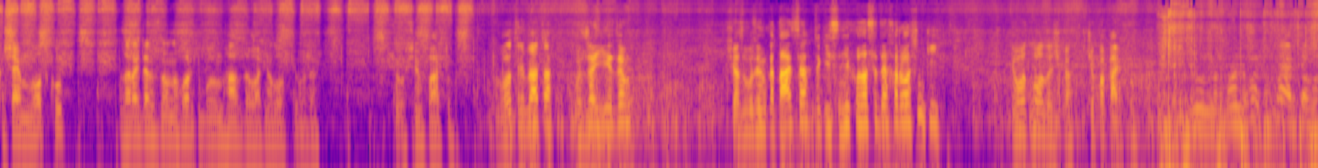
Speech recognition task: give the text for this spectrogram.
качаємо лодку. Зараз йдемо знову на горки, будемо газ давати на лодці вже. Все, всім фарту. Вот, ребята, вже їдемо. Зараз будемо кататися. Такий сніг у нас іде хорошенький. І от лодочка. Що по кайфу. Ну, нормально. Артема.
